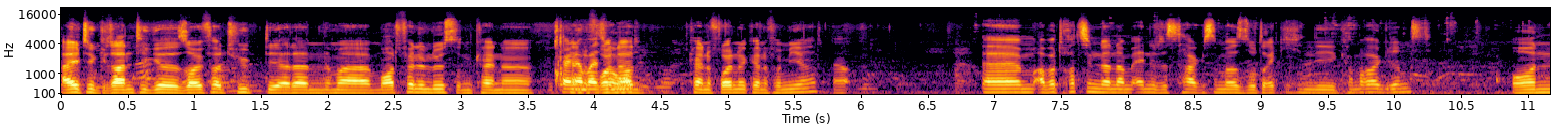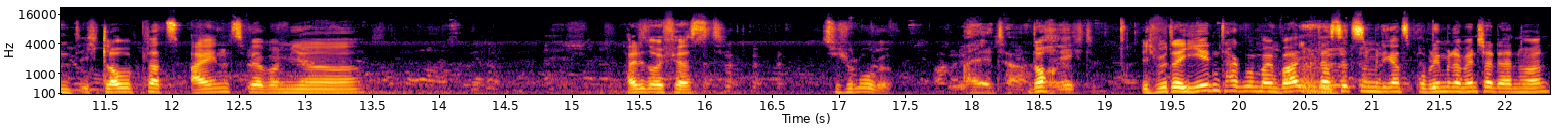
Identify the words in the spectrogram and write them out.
alte, grantige Säufer-Typ, der dann immer Mordfälle löst und keine, Keiner keine weiß Freunde hat. Keine Freunde, keine Familie hat. Ja. Ähm, aber trotzdem dann am Ende des Tages immer so dreckig in die Kamera grinst. Und ich glaube, Platz 1 wäre bei mir, haltet euch fest, Psychologe. Alter. Doch. Echt? Ich würde da jeden Tag mit meinem Wahlglas sitzen und mir die ganzen Probleme der Menschheit anhören.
